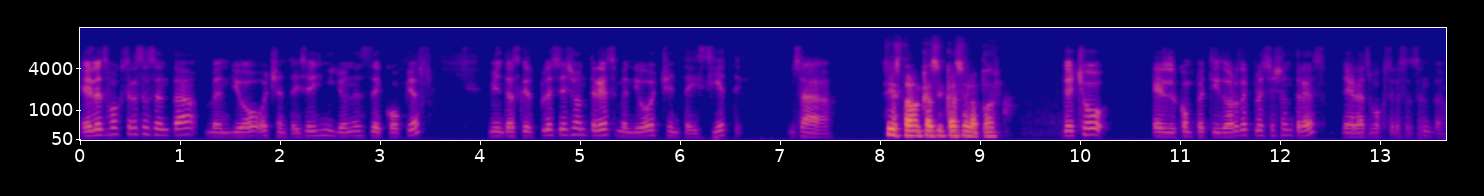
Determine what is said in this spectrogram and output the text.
El Xbox 360 vendió 86 millones de copias, mientras que el PlayStation 3 vendió 87. O sea, Sí, estaban casi casi a la par. de hecho, el competidor de PlayStation 3 era Xbox 360.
